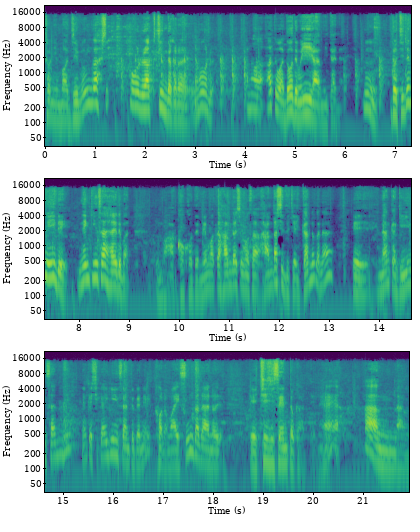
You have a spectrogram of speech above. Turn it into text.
当に、まあ自分がもう楽ちんだから、もう、あの、あとはどうでもいいや、みたいな。うん、どっちでもいいで、年金さえ入れば。まあ、ここでね、また半田氏もさ、半田氏でじゃいかんのかなえー、なんか議員さんのね、なんか市会議員さんとかね、この前住んだだ、あの、えー、知事選とかってね。あんなん、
